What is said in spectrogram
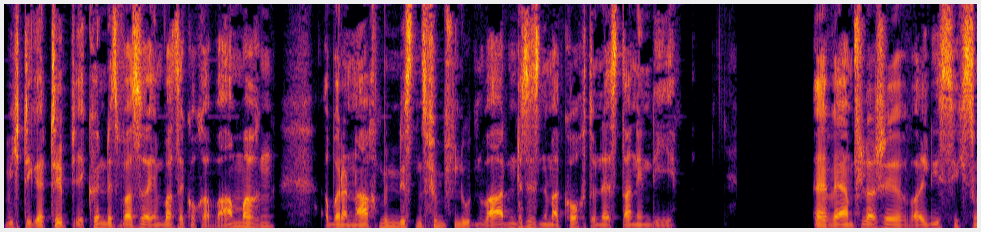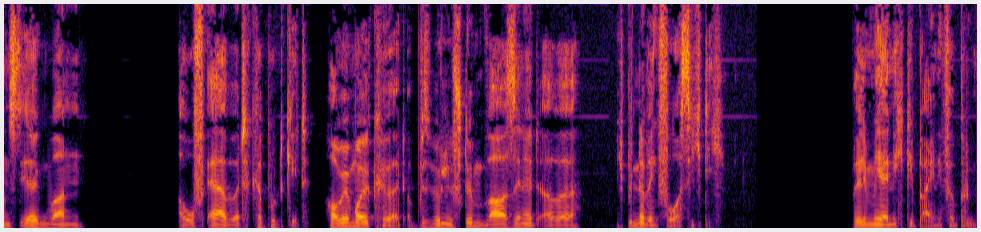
wichtiger Tipp, ihr könnt das Wasser im Wasserkocher warm machen, aber danach mindestens fünf Minuten warten, dass es nicht mehr kocht und erst dann in die äh, Wärmflasche, weil die sich sonst irgendwann auferbert, kaputt geht. Habe ich mal gehört. Ob das wirklich stimmt, war sie nicht, aber ich bin da ein wenig vorsichtig. Will mir ja nicht die Beine verbrühen.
